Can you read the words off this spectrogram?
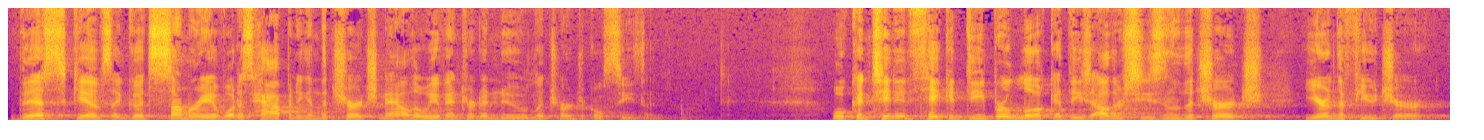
This gives a good summary of what is happening in the church now that we've entered a new liturgical season. We'll continue to take a deeper look at these other seasons of the church year in the future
